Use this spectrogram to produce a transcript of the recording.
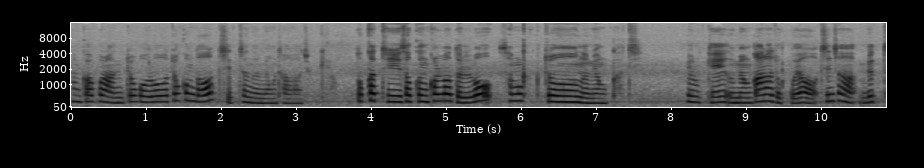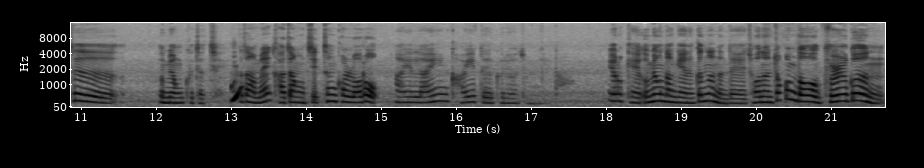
쌍꺼풀 안쪽으로 조금 더 짙은 음영 잡아줄게요. 똑같이 섞은 컬러들로 삼각존 음영까지 이렇게 음영 깔아줬고요. 진짜 뮤트 음영 그 자체. 그 다음에 가장 짙은 컬러로 아이라인 가이드 그려줍니다. 이렇게 음영 단계는 끝났는데 저는 조금 더 붉은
